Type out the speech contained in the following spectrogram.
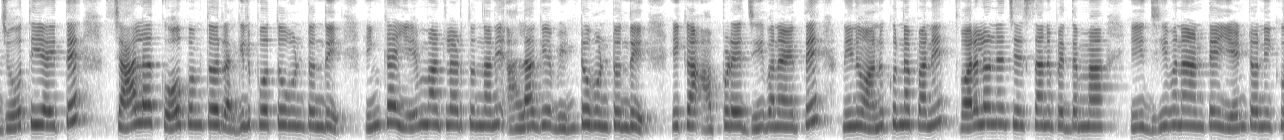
జ్యోతి అయితే చాలా కోపంతో రగిలిపోతూ ఉంటుంది. ఇంకా ఏం మాట్లాడుతుందని అలాగే వింటూ ఉంటుంది. ఇక అప్పుడే జీవన అయితే నేను అనుకున్న పని త్వరలోనే చేస్తాను పెద్దమ్మ. ఈ జీవన అంటే ఏంటో నీకు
